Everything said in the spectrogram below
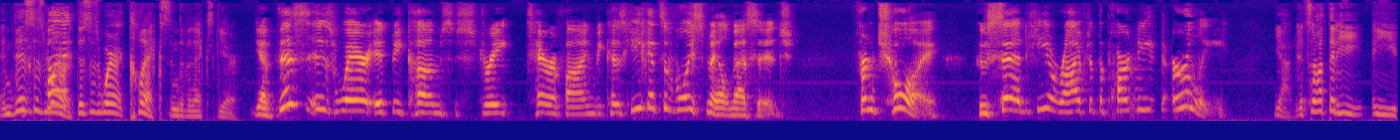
And this is where this is where it clicks into the next gear. Yeah, this is where it becomes straight terrifying because he gets a voicemail message from Choi, who said he arrived at the party early. Yeah, it's not that he, he,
